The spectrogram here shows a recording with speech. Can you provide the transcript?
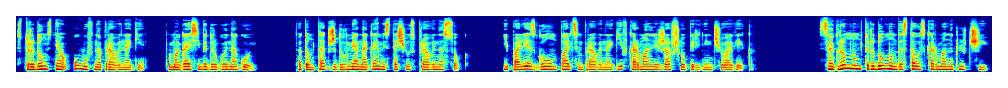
с трудом снял обувь на правой ноге помогая себе другой ногой. Потом также двумя ногами стащил с правый носок и полез голым пальцем правой ноги в карман лежавшего перед ним человека. С огромным трудом он достал из кармана ключи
